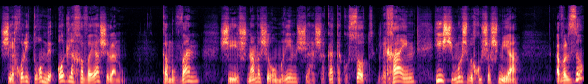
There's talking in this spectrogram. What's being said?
שיכול לתרום מאוד לחוויה שלנו. כמובן שישנם אשר אומרים שהשקת הכוסות לחיים היא שימוש בחוש השמיעה, אבל זו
